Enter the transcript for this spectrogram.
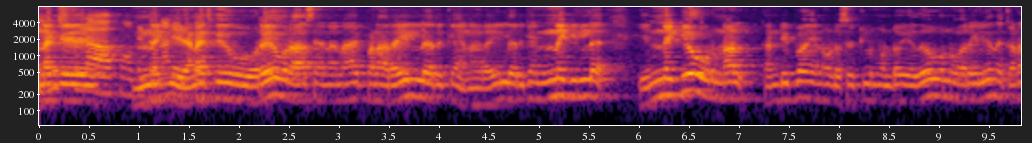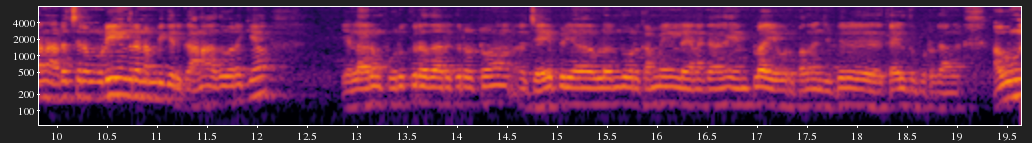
எனக்கு இன்னைக்கு எனக்கு ஒரே ஒரு ஆசை என்னன்னா இப்போ நான் ரயிலில் இருக்கேன். நான் ரயிலில் இருக்கேன். இன்னைக்கு இல்லை. என்னைக்கோ ஒரு நாள் கண்டிப்பாக என்னோட செட்டில்மெண்ட்டோ ஏதோ ஒன்று வரையிலையும் இந்த கடனை அடைச்சிட முடியுங்கிற நம்பிக்கை இருக்குது ஆனால் அது வரைக்கும் எல்லாரும் பொறுக்கிறதா இருக்கட்டும் ஜெயப்பிரியாவிலேருந்து ஒரு கம்பெனியில் எனக்காக எம்ப்ளாயி ஒரு பதினஞ்சு பேர் கையெழுத்து போட்டிருக்காங்க. அவங்க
